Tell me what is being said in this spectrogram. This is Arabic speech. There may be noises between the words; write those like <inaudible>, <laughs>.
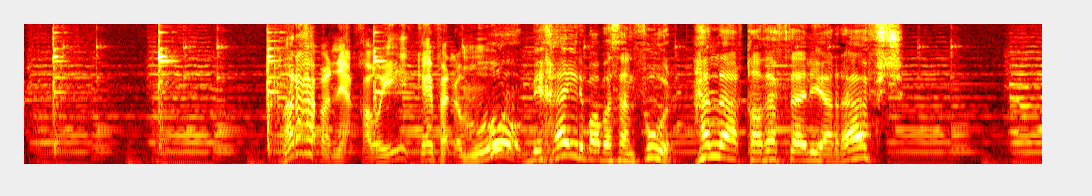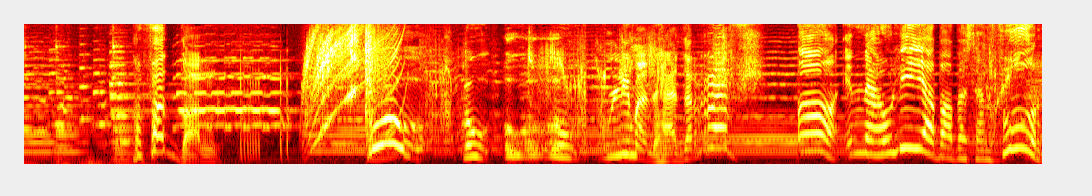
مرحبا يا قوي. كيف الأمور؟ أوه بخير بابا سنفور. هلا قذفت لي الرفش؟ تفضل. أوه، أوه، أوه، أوه، لمن هذا الرفش؟ آه إنه لي يا بابا سنفور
